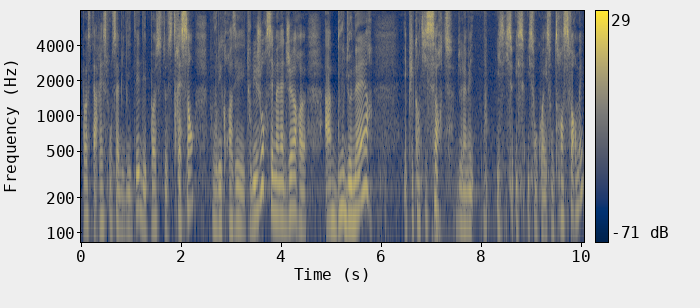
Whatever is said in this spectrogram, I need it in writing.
postes à responsabilité, des postes stressants? Vous les croisez tous les jours, ces managers euh, à bout de nerfs. Et puis quand ils sortent de la mé- ils, ils- sont- quoi? Ils sont transformés?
